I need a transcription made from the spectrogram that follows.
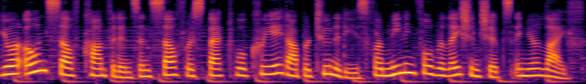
your own self confidence and self respect will create opportunities for meaningful relationships in your life.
